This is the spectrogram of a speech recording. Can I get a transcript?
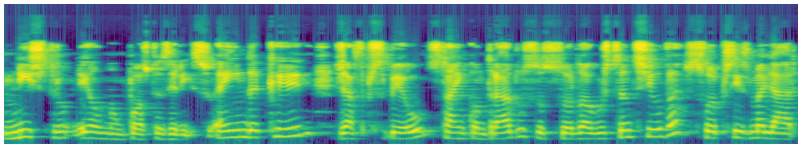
ministro, ele não pode fazer isso. Ainda que, já se percebeu, está encontrado o sucessor de Augusto Santos Silva, se for preciso malhar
